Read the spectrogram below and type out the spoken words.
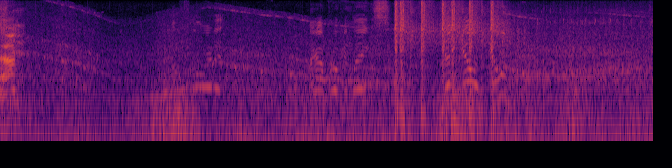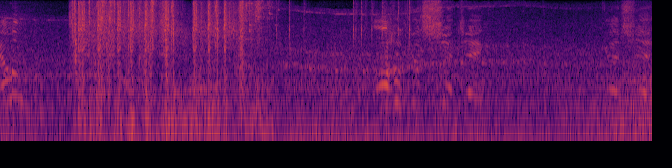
I'm flooring it. I got broken legs. Yeah, kill him, kill him. Kill him. Oh, good shit, Jake. Good shit.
